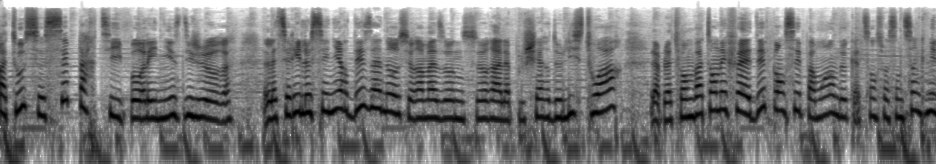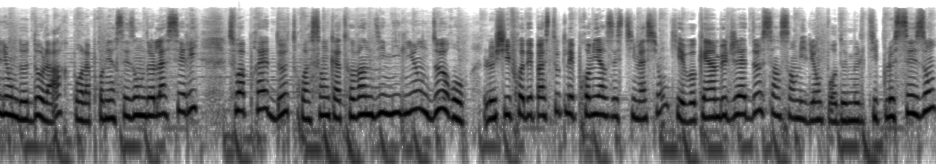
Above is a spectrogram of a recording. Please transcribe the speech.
à tous, c'est parti pour les news du jour. La série Le Seigneur des Anneaux sur Amazon sera la plus chère de l'histoire. La plateforme va en effet dépenser pas moins de 465 millions de dollars pour la première saison de la série, soit près de 390 millions d'euros. Le chiffre dépasse toutes les premières estimations qui évoquaient un budget de 500 millions pour de multiples saisons.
